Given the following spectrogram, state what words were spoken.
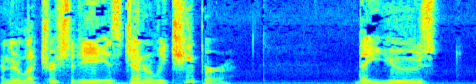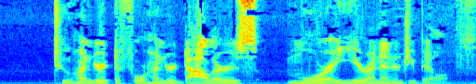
and their electricity is generally cheaper, they use 200 to 400 dollars more a year on energy bills.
